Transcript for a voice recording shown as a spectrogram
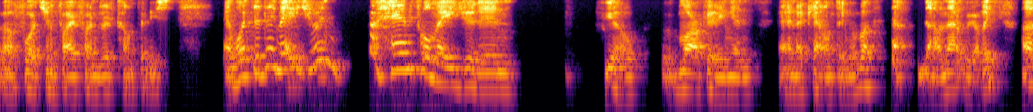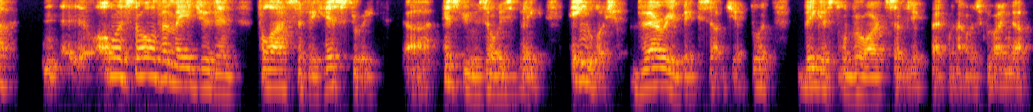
uh, Fortune 500 companies. And what did they major in? A handful majored in, you know, marketing and, and accounting. No, no not really. Uh, almost all of them majored in philosophy, history, uh, history was always big. English, very big subject, biggest liberal arts subject back when I was growing up.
